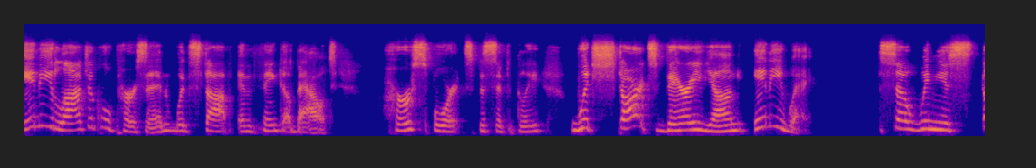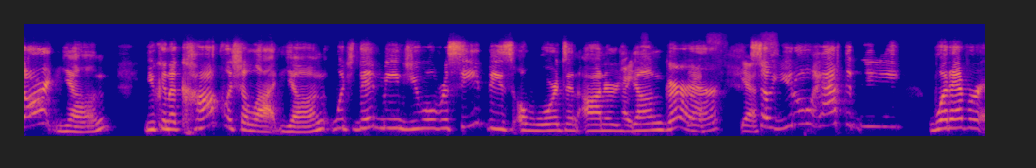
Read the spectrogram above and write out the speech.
any logical person would stop and think about her sport specifically, which starts very young anyway. So when you start young, you can accomplish a lot young, which then means you will receive these awards and honors right. younger. Yes. Yes. So you don't have to be whatever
